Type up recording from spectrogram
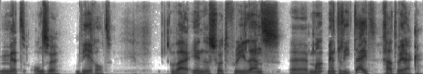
met onze wereld? Waarin een soort freelance uh, mentaliteit gaat werken.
